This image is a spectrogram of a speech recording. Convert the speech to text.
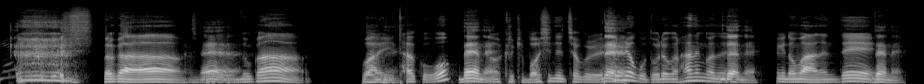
너가 네. 누가 와이 네네. 타고 네네. 어, 그렇게 멋있는 척을 네. 하려고 노력을 하는 거는 네네. 되게 너무 아는데 네네.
